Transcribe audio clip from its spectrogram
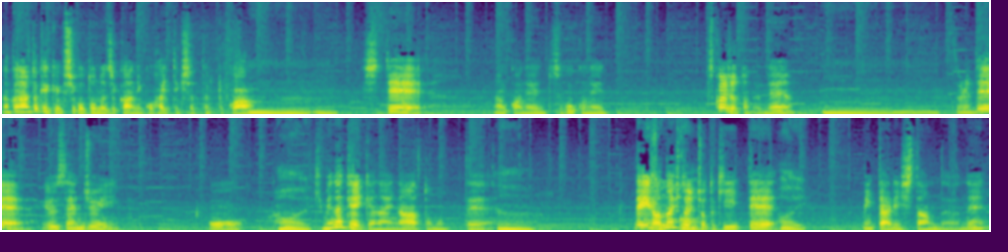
なくなると結局仕事の時間にこう入ってきちゃったりとかうんうんして、なんかねすごくね疲れちゃったんだよね。うんうん。それで優先順位をはい。決めなきゃいけないなと思って。うんでいろんな人にちょっと聞いてはい。みたりしたんだよね。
